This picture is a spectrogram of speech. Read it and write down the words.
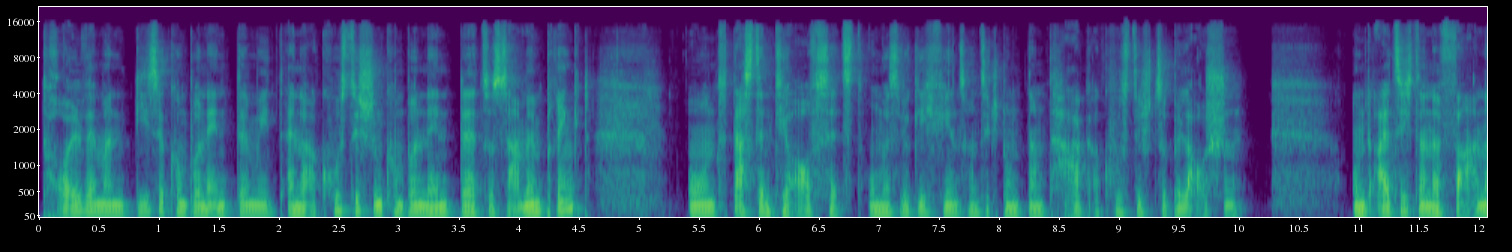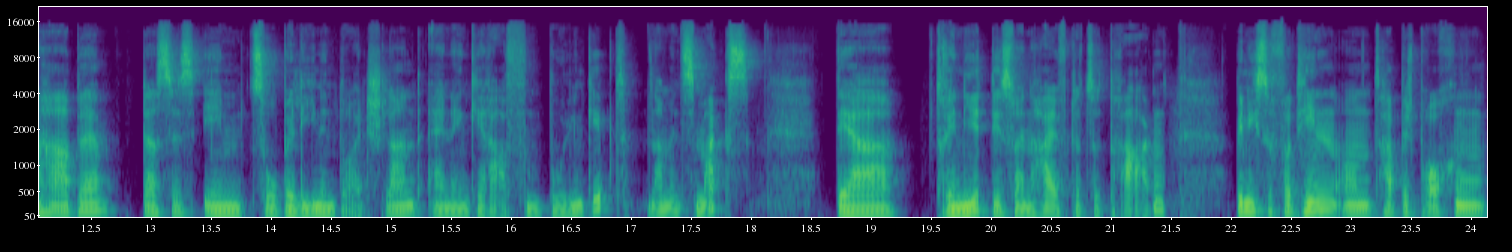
toll, wenn man diese Komponente mit einer akustischen Komponente zusammenbringt und das dem Tier aufsetzt, um es wirklich 24 Stunden am Tag akustisch zu belauschen. Und als ich dann erfahren habe, dass es im Zoo Berlin in Deutschland einen Giraffenbullen gibt, namens Max, der trainiert, die so ein Halfter zu tragen, bin ich sofort hin und habe besprochen,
